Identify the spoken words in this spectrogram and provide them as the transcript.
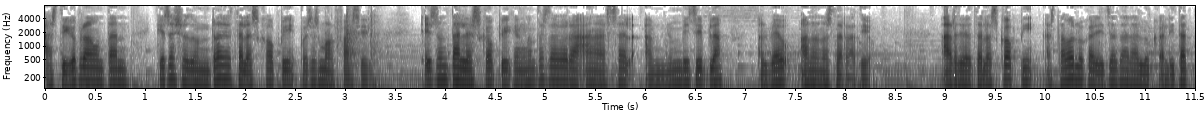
estigueu preguntant què és això d'un radiotelescopi, doncs és molt fàcil. És un telescopi que en comptes de veure en el cel amb llum visible, el veu en ones de ràdio. El radiotelescopi estava localitzat a la localitat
